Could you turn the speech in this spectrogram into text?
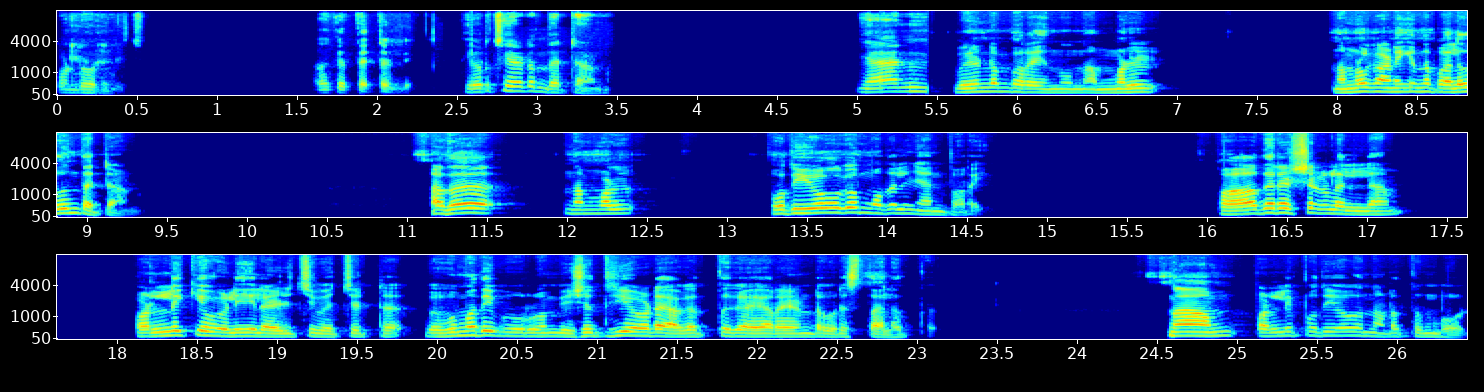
കൊണ്ടുവന്നു. അതൊക്കെ തെറ്റല്ലേ? തീർച്ചയായിട്ടും തെറ്റാണ്. ഞാൻ വീണ്ടും പറയുന്നു നമ്മൾ നമ്മൾ കാണിക്കുന്ന പലതും തെറ്റാണ്. അത് നമ്മൾ പൊതുയോഗം മുതൽ ഞാൻ പറയും. പാദരക്ഷകളെല്ലാം പള്ളിക്ക് വെളിയിൽ അഴിച്ചു വെച്ചിട്ട് ബഹുമതിപൂർവം വിശുദ്ധിയോടെ അകത്ത് കയറേണ്ട ഒരു സ്ഥലത്ത് നാം പള്ളി പൊതുയോഗം നടത്തുമ്പോൾ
